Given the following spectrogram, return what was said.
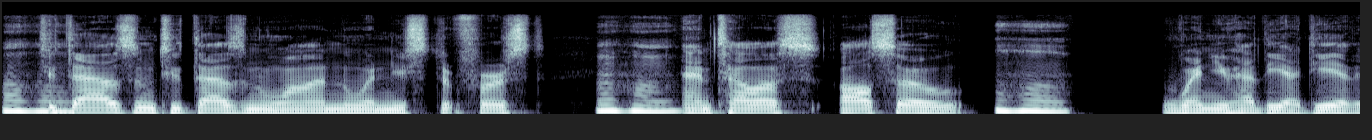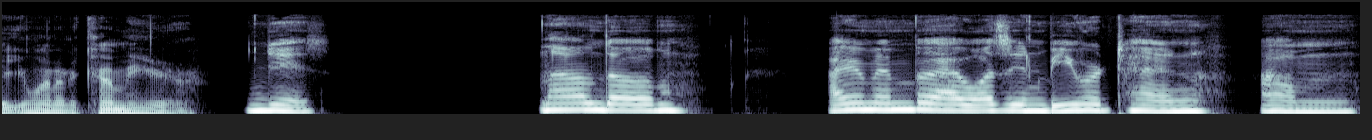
Mm-hmm. 2000 2001 when you st- first Mm-hmm. and tell us also Mm-hmm. When you had the idea that you wanted to come here. Yes. Now the I remember I was in Beaverton, um,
